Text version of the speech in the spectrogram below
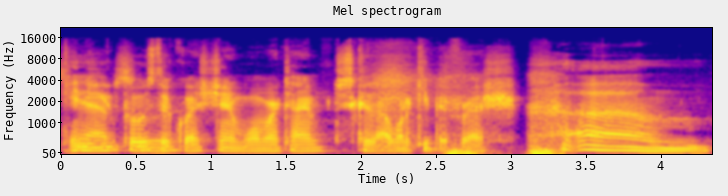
Can Yeah, you post absolutely. a question one more time? Just because I want to keep it fresh. Um.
